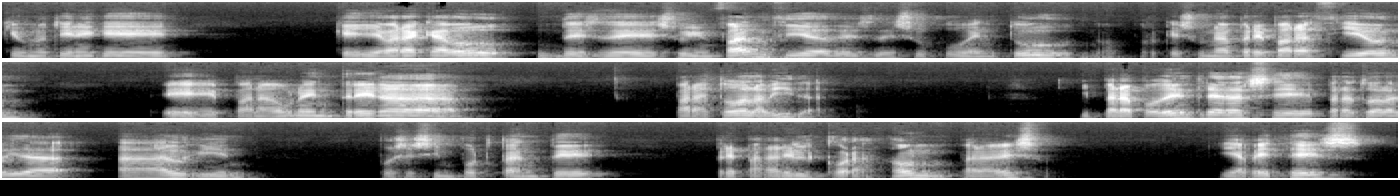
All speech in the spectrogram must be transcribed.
Que uno tiene que, llevar a cabo desde su infancia, desde su juventud, ¿no? Porque es una preparación eh, para una entrega para toda la vida. Y para poder entregarse para toda la vida a alguien, pues es importante preparar el corazón para eso. Y a veces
